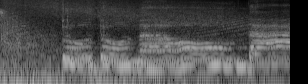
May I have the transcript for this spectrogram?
Tudo na onda.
